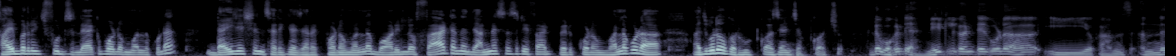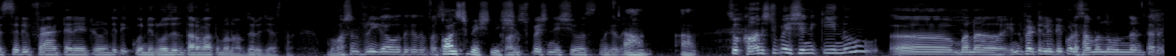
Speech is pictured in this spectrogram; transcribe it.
ఫైబర్ రిచ్ ఫుడ్స్ లేకపోవడం వల్ల కూడా డైజెషన్ సరిగ్గా జరగకపోవడం వల్ల బాడీలో ఫ్యాట్ అనేది అన్నెసెసరీ ఫ్యాట్ పెరుక్కోవడం వల్ల కూడా అది కూడా ఒక రూట్ కాజ్ అని చెప్పుకోవచ్చు. అంటే ఒకటి అన్నిటికంటే కూడా ఈ యొక్క అన్నెసరీ ఫ్యాట్ అనేటువంటిది కొన్ని రోజుల తర్వాత మనం అబ్జర్వ్ చేస్తాం. మోషన్ ఫ్రీగా అవ్వదు కదా కాన్స్టిపేషన్ ఇష్యూ. కాన్స్టిపేషన్ ఇష్యూ వస్తుంది కదా. అవును అవును. సో కాన్స్టిపేషన్ కిను ఆ, మన ఇన్ఫర్టిలిటీ కూడా సంబంధం ఉందంటారా?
